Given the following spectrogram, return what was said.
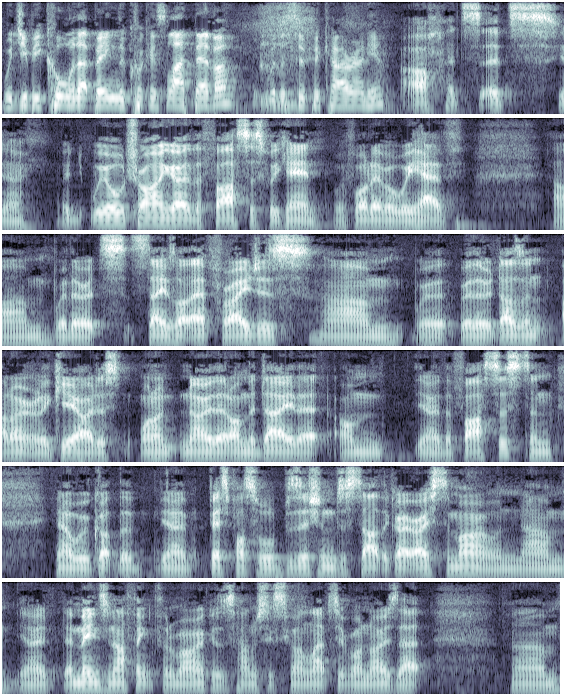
would you be cool with that being the quickest lap ever with a supercar around here? Oh, it's it's you know we, all try and go the fastest we can with whatever we have. Um, whether it stays like that for ages, um, whether, whether it doesn't, I don't really care. I just want to know that on the day that I'm you know the fastest, and you know we've got the you know best possible position to start the great race tomorrow. And um, you know it means nothing for tomorrow because 161 laps, everyone knows that. Um,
